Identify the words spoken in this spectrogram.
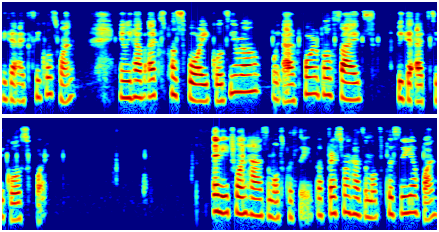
we get x equals 1. And we have x plus 4 equals 0. We add 4 to both sides, we get x equals 4. And each one has a multiplicity. The first one has a multiplicity of 1,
